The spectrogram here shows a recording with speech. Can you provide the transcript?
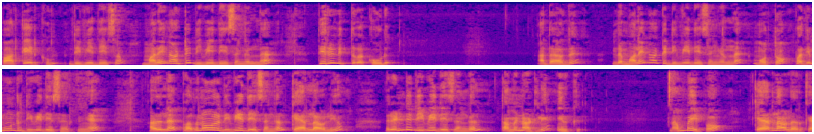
பார்க்க இருக்கும் திவ்ய தேசம் மலைநாட்டு திவ்ய தேசங்களில் திருவித்துவக்கோடு. அதாவது இந்த மலைநாட்டு திவ்ய தேசங்களில் மொத்தம் பதிமூன்று திவ்ய தேசம் இருக்குங்க. அதில் பதினோரு திவ்ய தேசங்கள் கேரளாவிலையும் ரெண்டு திவ்ய தேசங்கள் தமிழ்நாட்டிலையும் இருக்குது நம்ம இப்போ கேரளாவில் இருக்க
